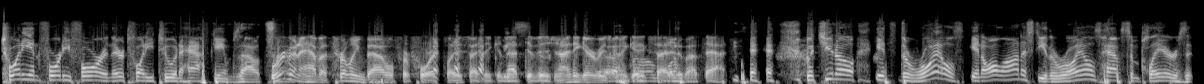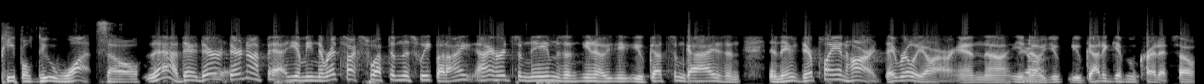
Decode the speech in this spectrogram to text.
20 and 44, and they're 22 and a half games out. So- We're going to have a thrilling battle for fourth place, I think, in that division. I think everybody's going to get excited about that. but you know, it's the Royals. In all honesty, the Royals have some players that people do want. So Yeah, they're they're they're not bad. I mean, the Red Sox swept them this week, but I I heard some names, and you know, you, you've got some guys, and and they they're playing hard. They really are, and uh, you They know, are. you you've got to give them credit. So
